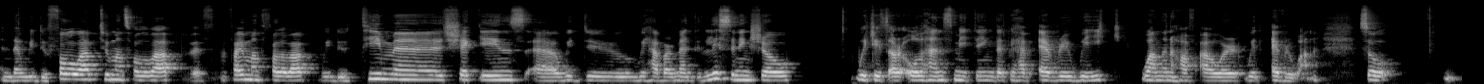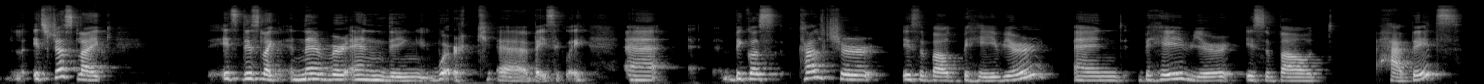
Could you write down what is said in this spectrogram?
And then we do follow up, two months follow up, five month follow up. We do team uh, check ins. Uh, we do, we have our mental listening show, which is our all hands meeting that we have every week, one and a half hour with everyone. So it's just like, it's this like never ending work uh, basically uh, because culture is about behavior and behavior is about habits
